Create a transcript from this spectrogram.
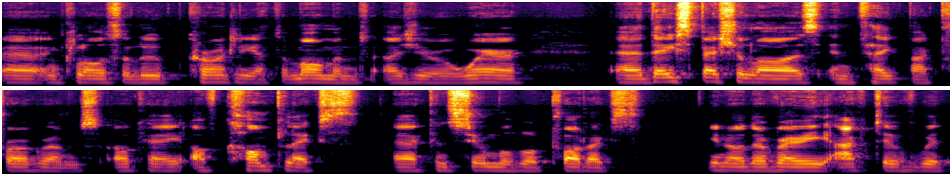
uh, and Close the Loop currently at the moment, as you're aware, uh, they specialize in take back programs. Okay, of complex uh, consumable products. You know, they're very active with,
